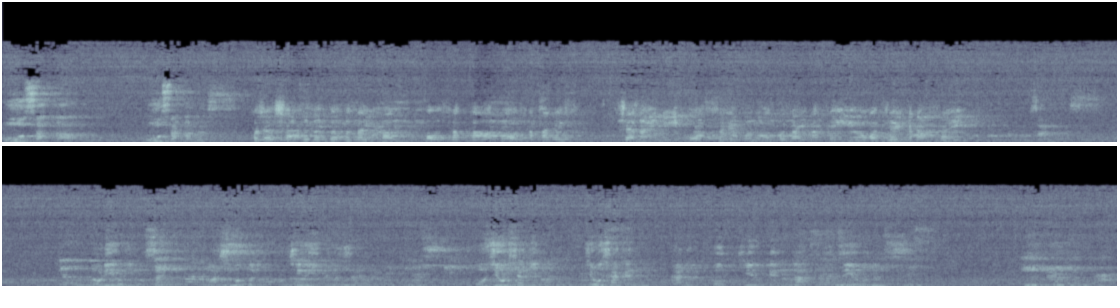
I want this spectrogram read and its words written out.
大阪大阪ですご乗車ありがとうございます。大阪、大阪です。車内にお忘れ物ございませんようご注意ください。ございます乗り降りの際足元にご注意くださいご乗車には乗車券の他に特急券が必要です携帯電話、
